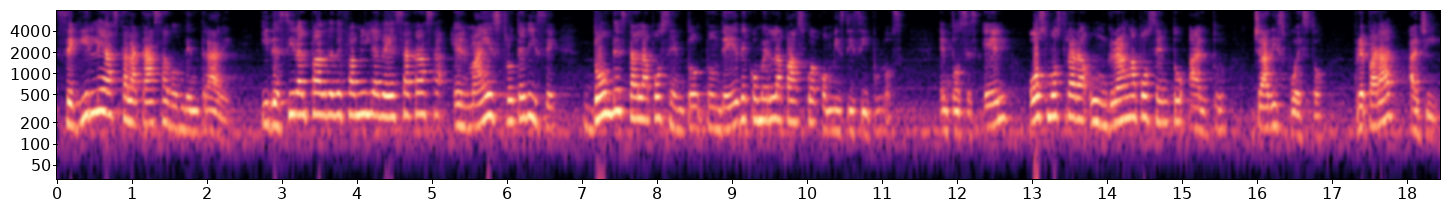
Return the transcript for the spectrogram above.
Seguirle hasta la casa donde entrare y decir al padre de familia de esa casa, el maestro te dice, ¿dónde está el aposento donde he de comer la Pascua con mis discípulos? Entonces él os mostrará un gran aposento alto, ya dispuesto. Preparad allí.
